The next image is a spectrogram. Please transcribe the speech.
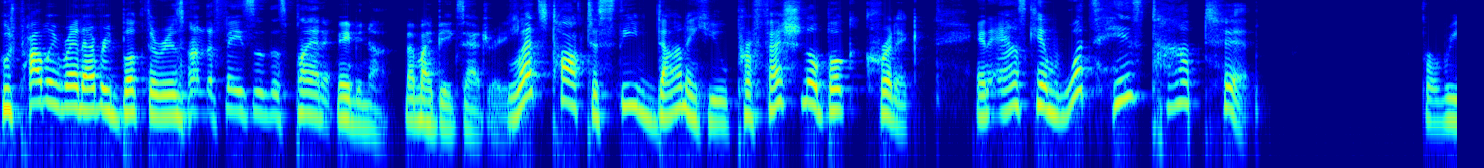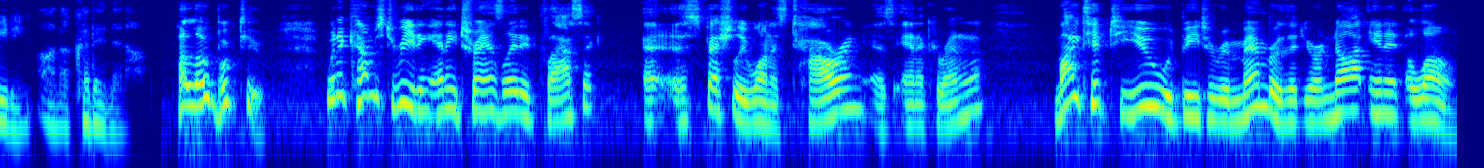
who's probably read every book there is on the face of this planet. Maybe not. That might be exaggerating. Let's talk to Steve Donoghue, professional book critic, and ask him what's his top tip for reading Anna Karenina. Hello, BookTube. When it comes to reading any translated classic, especially one as towering as Anna Karenina, my tip to you would be to remember that you're not in it alone.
